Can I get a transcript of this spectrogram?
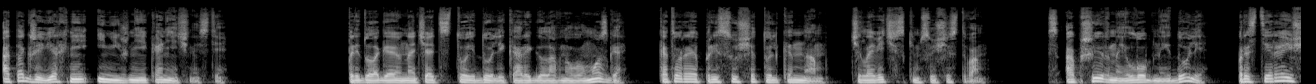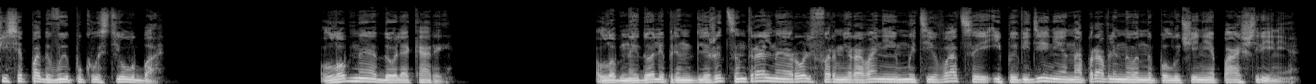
а также верхние и нижние конечности. Предлагаю начать с той доли коры головного мозга, которая присуща только нам, человеческим существам, с обширной лобной доли, простирающейся под выпуклостью лба. Лобная доля коры. Лобной доле принадлежит центральная роль в формировании мотивации и поведения, направленного на получение поощрения.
